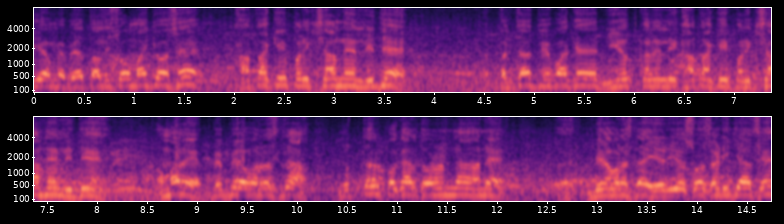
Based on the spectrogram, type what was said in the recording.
એ અમે બેતાલીસો માગ્યો છે. ખાતાકીય પરીક્ષાને લીધે, પંચાયત વિભાગે નિયત કરેલી ખાતાકીય પરીક્ષાને લીધે અમારે બે બે વર્ષના ઉત્તર પગાર ધોરણના અને બે વર્ષના એરિયસો સડી ગયા છે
